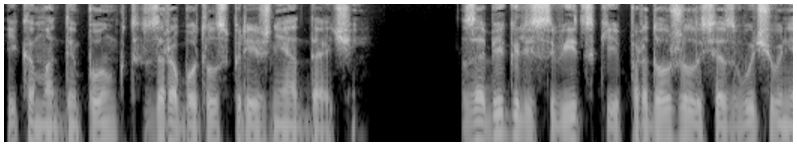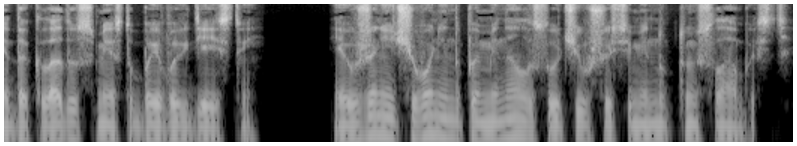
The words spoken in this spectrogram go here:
и командный пункт заработал с прежней отдачей. Забегали свитские, продолжилось озвучивание докладу с места боевых действий, и уже ничего не напоминало случившуюся минутную слабость.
